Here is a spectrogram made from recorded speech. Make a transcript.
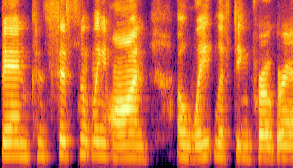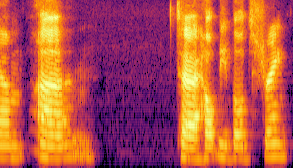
been consistently on a weightlifting program um, to help me build strength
